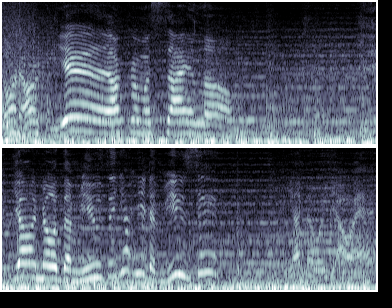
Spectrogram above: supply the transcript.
Going to Arkham, yeah, Arkham Asylum. Y'all know the music. Y'all hear the music? Y'all know where y'all at.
